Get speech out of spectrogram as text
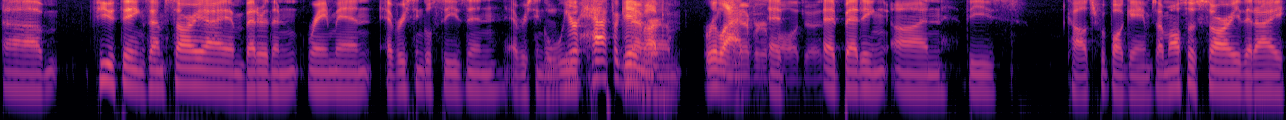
Um, few things. I'm sorry. I am better than Rain Man every single season, every single week. You're half a game Never. up. Um, Relax. Never. at, apologize. at betting on these college football games. I'm also sorry that I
